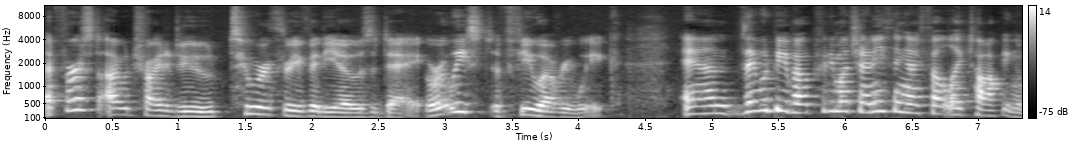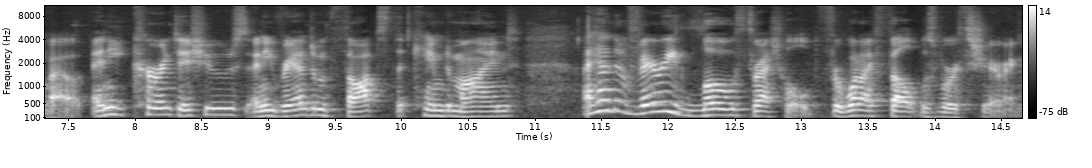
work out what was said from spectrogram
At first, I would try to do two or three videos a day, or at least a few every week. And they would be about pretty much anything I felt like talking about. Any current issues, any random thoughts that came to mind. I had a very low threshold for what I felt was worth sharing.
